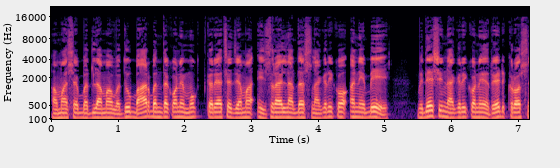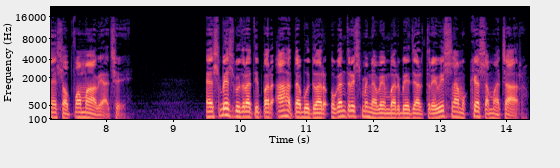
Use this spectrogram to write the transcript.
હમાસે બદલામાં વધુ બાર બંધકોને મુક્ત કર્યા છે, જેમાં ઇઝરાયેલના દસ નાગરિકો અને બે વિદેશી નાગરિકોને રેડ ક્રોસને સોંપવામાં આવ્યા છે. એસબીએસ ગુજરાતી પર આ હતા બુધવાર ઓગણત્રીસમી નવેમ્બર બે હજાર ત્રેવીસના મુખ્ય સમાચાર.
